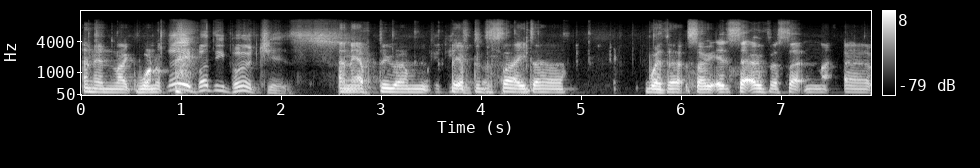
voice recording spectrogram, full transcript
and then like one of Hey, buddy, birches. and they have to um they have to decide uh whether so it's set over a certain uh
